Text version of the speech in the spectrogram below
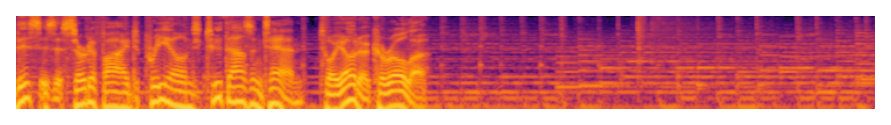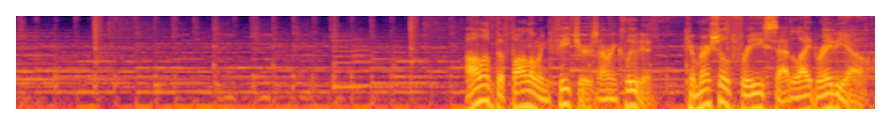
This is a certified pre-owned 2010 Toyota Corolla. All of the following features are included. Commercial-free satellite radio,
